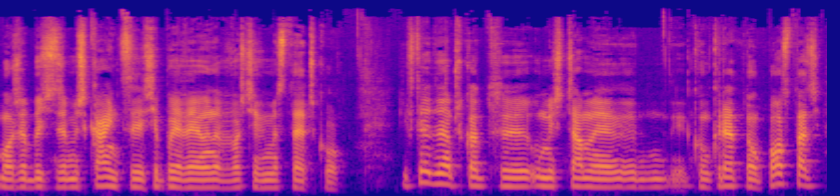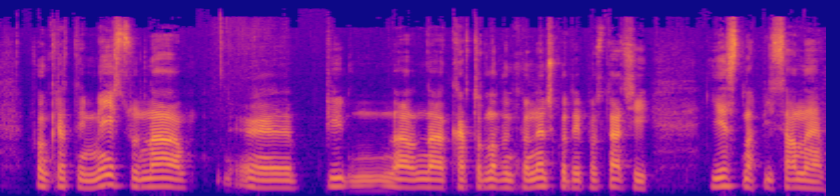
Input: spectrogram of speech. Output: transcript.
Może być, że mieszkańcy się pojawiają właśnie w miasteczku. I wtedy na przykład y, umieszczamy y, konkretną postać w konkretnym miejscu na, na, na kartonowym pioneczku tej postaci jest napisane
